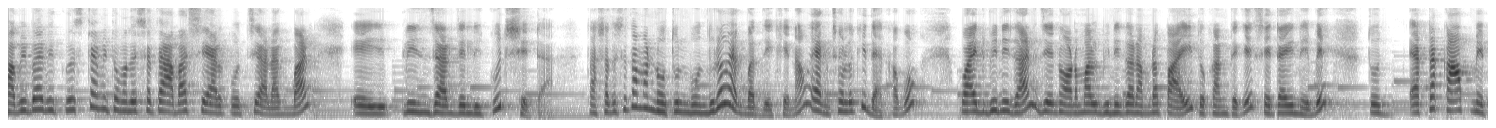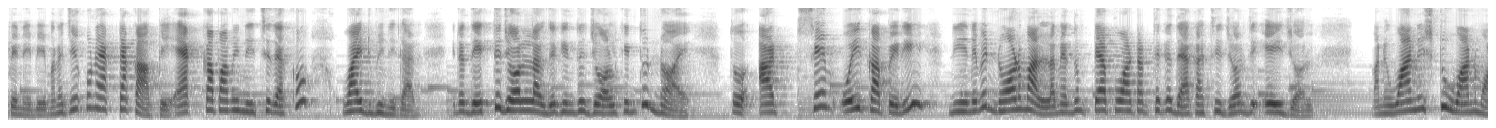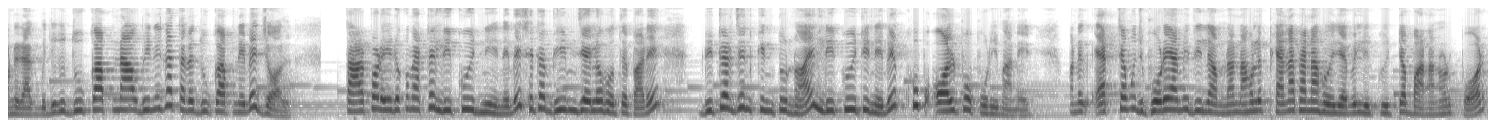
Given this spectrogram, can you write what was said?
হাবিবার রিকোয়েস্টে আমি তোমাদের সাথে আবার শেয়ার করছি আর একবার এই ক্লিনজার যে লিকুইড সেটা। তার সাথে সাথে আমার নতুন বন্ধুরাও একবার দেখে নাও, এক ঝলকই দেখাবো। হোয়াইট ভিনিগার যে নর্মাল ভিনিগার আমরা পাই দোকান থেকে, সেটাই নেবে। তো একটা কাপ মেপে নেবে মানে যে কোনো একটা কাপে এক কাপ আমি নিচ্ছে দেখো হোয়াইট ভিনিগার এটা দেখতে জল লাগছে, কিন্তু জল কিন্তু নয়। তো আর সেম ওই কাপেরই নিয়ে নেবে নর্মাল আমি একদম ট্যাপ ওয়াটার থেকে দেখাচ্ছি জল, যে এই জল। মানে ওয়ান ইস টু ওয়ান মনে রাখবে। যদি দু কাপ নাও ভিনেগার তাহলে দু কাপ নেবে জল। তারপর এরকম একটা লিকুইড নিয়ে নেবে, সেটা ভীম জেলও হতে পারে। ডিটারজেন্ট কিন্তু নয় লিকুইডই নেবে খুব অল্প পরিমাণে। মানে এক চামচ ভরে আমি দিলাম না না হলে ফেনা ফেনা হয়ে যাবে লিকুইডটা বানানোর পর।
